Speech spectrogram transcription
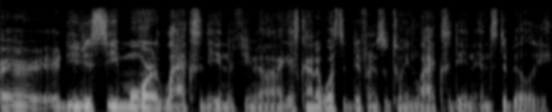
or do you just see more laxity in the female? I guess kind of what's the difference between laxity and instability?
